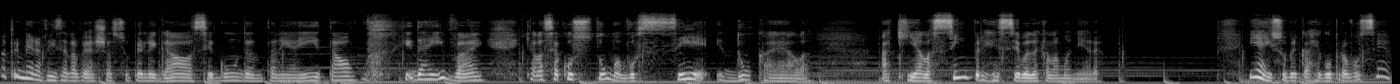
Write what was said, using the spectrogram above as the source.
A primeira vez ela vai achar super legal, a segunda não tá nem aí e tal. E daí vai, que ela se acostuma, você educa ela a que ela sempre receba daquela maneira. E aí sobrecarregou para você.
